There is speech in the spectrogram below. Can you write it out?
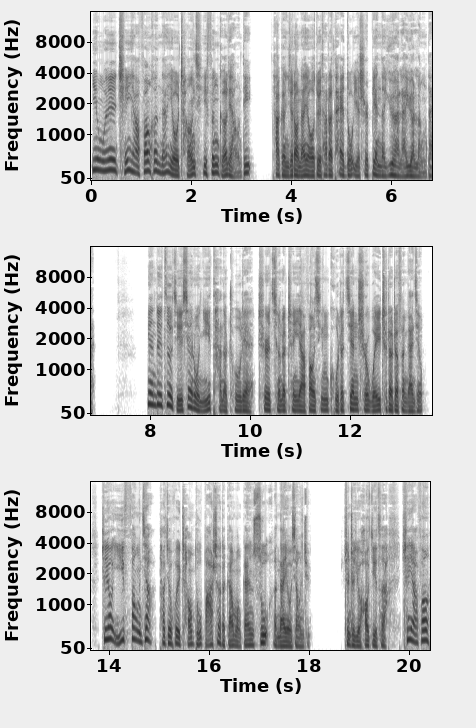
因为陈亚芳和男友长期分隔两地。她感觉到男友对她的态度也是变得越来越冷淡。面对自己陷入泥潭的初恋，痴情的陈亚芳辛苦着坚持维持着这份感情。只要一放假，她就会长途跋涉的赶往甘肃和男友相聚。甚至有好几次啊，陈亚芳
